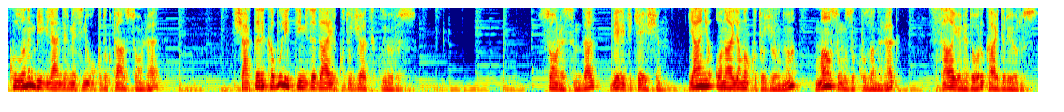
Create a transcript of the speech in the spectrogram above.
kullanım bilgilendirmesini okuduktan sonra şartları kabul ettiğimize dair kutucuğa tıklıyoruz. Sonrasında Verification yani onaylama kutucuğunu mouse'umuzu kullanarak sağ yöne doğru kaydırıyoruz.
